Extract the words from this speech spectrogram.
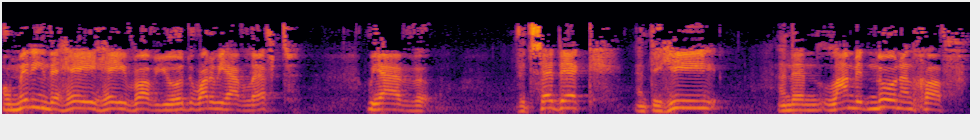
omitting the hey, hey, vav, yud, what do we have left? We have vitzedek and tehi, and then lamid nun and chaf.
